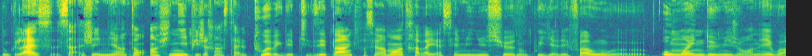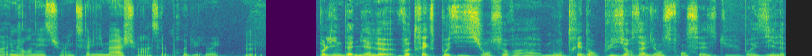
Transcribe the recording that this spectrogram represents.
donc là, ça, j'ai mis un temps infini. Puis je réinstalle tout avec des petites épingles. Enfin, c'est vraiment un travail assez minutieux. Donc oui, il y a des fois où euh, au moins une demi-journée, voire une journée sur une seule image, sur un seul produit. Oui. Mm. Pauline Daniel, votre exposition sera montrée dans plusieurs alliances françaises du Brésil.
